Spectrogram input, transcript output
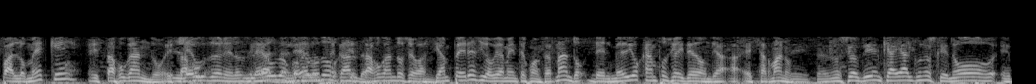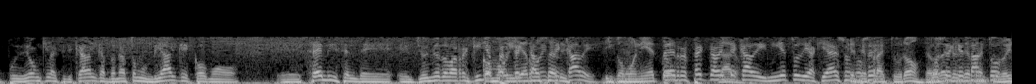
Palomeque está jugando. Está Leudo en el Once Leudo Leudo Caldas. está jugando Sebastián Pérez y obviamente Juan Fernando. Del mediocampo sí hay de donde a- a- está hermano. Sí, pero no se olviden que hay algunos que no eh, pudieron clasificar al campeonato mundial, que como eh, Celis, el de el Junior de Barranquilla, Como perfectamente Celis. cabe. Y como Nieto, Perfectamente claro. cabe. Y Nieto de aquí a eso Que no se sé. fracturó. ¿Te No sé qué tanto, no sé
